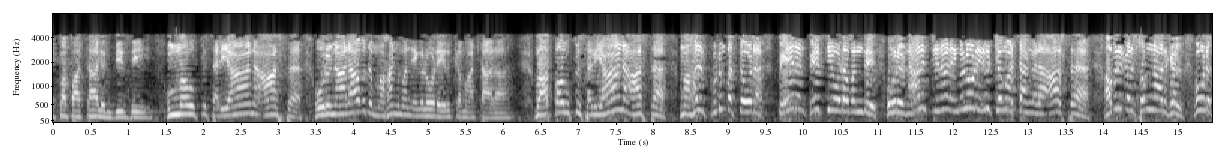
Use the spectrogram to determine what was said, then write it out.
எப்ப பார்த்தாலும் பிஸி உமாவுக்கு சரியான ஆசை. ஒரு நாளாவது மகன் வந்து எங்களோட இருக்க மாட்டாரா? பாப்பாவுக்கு சரியான ஆசை. மகள் குடும்பத்தோட பேரன் பேத்தியோட வந்து ஒரு நாலஞ்சு நாள் எங்களோட இருக்க மாட்டாங்களா ஆசை. அவர்கள் சொன்னார்கள் உங்களோட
